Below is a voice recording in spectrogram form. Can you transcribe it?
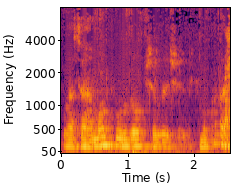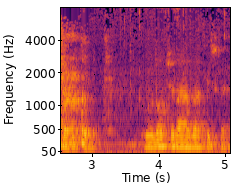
הוא עשה המון פעולות של, כמו כל הצדיקים, פעולות של אהבת ישראל.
